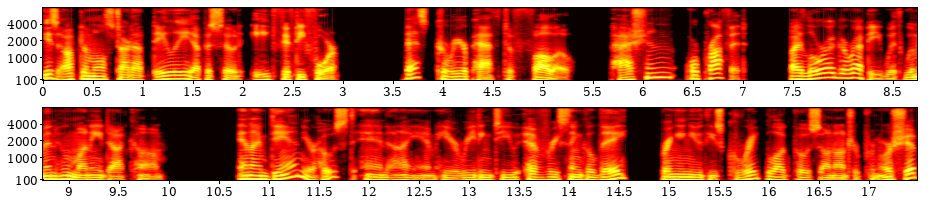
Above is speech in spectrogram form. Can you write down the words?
is Optimal Startup Daily, episode 854 Best Career Path to Follow Passion or Profit by Laura Gariepy with WomenWhoMoney.com. And I'm Dan, your host, and I am here reading to you every single day, bringing you these great blog posts on entrepreneurship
